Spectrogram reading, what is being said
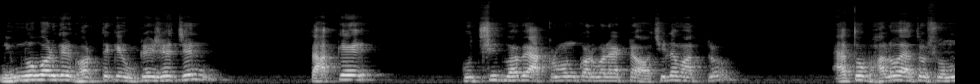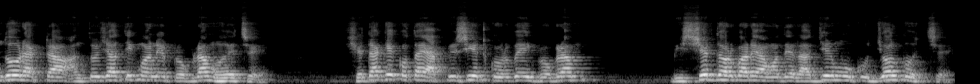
নিম্নবর্গের ঘর থেকে উঠে এসেছেন, তাকে কুৎসিতভাবে আক্রমণ করবার একটা অছিলে মাত্র। এত ভালো, এত সুন্দর একটা আন্তর্জাতিক মানের প্রোগ্রাম হয়েছে। সেটাকে কোথায় অ্যাপ্রিসিয়েট করবে এই প্রোগ্রাম বিশ্বের দরবারে আমাদের রাজ্যের মুখ উজ্জ্বল করছে।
